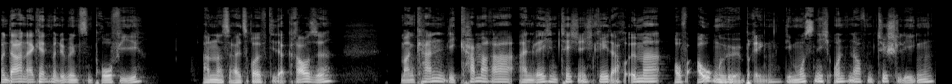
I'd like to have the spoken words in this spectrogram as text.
Und daran erkennt man übrigens einen Profi, anders als Rolf Dieter Krause man kann die Kamera an welchem technischen Gerät auch immer auf Augenhöhe bringen. Die muss nicht unten auf dem Tisch liegen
